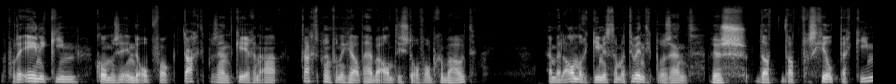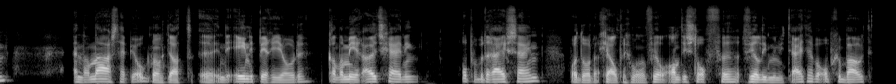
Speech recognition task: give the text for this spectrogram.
voor de ene kiem komen ze in de opfok 80% keer een 80% van de geld hebben antistof opgebouwd. En bij de andere kiem is dat maar 20%. Dus dat, dat verschilt per kiem. En daarnaast heb je ook nog dat uh, in de ene periode kan er meer uitscheiding op het bedrijf zijn, waardoor de gelten gewoon veel antistof, veel immuniteit hebben opgebouwd.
